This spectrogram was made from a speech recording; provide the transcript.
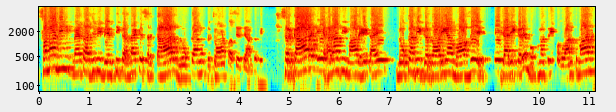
ਸਮਾਂ ਨਹੀਂ, ਮੈਂ ਤਾਂ ਅੱਜ ਵੀ ਬੇਨਤੀ ਕਰਦਾ ਕਿ ਸਰਕਾਰ ਲੋਕਾਂ ਨੂੰ ਬਚਾਉਣ ਪਾਸੇ ਧਿਆਨ ਦੇਵੇ। ਸਰਕਾਰ ਇਹ ਹੜ੍ਹਾਂ ਦੀ ਮਾਰ ਹੇਠ ਆਏ, ਲੋਕਾਂ ਦੀ ਗਰਦੌਰੀਆਂ, ਮੁਆਵਜ਼ੇ ਇਹ ਜਾਰੀ ਕਰੇ। ਮੁੱਖ ਮੰਤਰੀ ਭਗਵੰਤ ਮਾਨ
